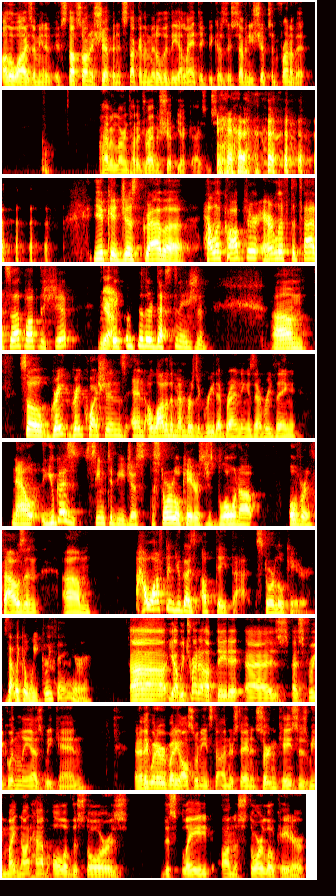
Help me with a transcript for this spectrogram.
otherwise, I mean, if, if stuff's on a ship and it's stuck in the middle of the Atlantic because there's 70 ships in front of it, I haven't learned how to drive a ship yet, guys. I'm sorry. you could just grab a helicopter, airlift the TAATs up off the ship, yeah. take them to their destination. Um, so great, great questions. And a lot of the members agree that branding is everything. Now, you guys seem to be just the store locators just blowing up over a thousand. Um, how often do you guys update that store locator? Is that like a weekly thing or? Uh, yeah, we try to update it as as frequently as we can. And I think what everybody also needs to understand in certain cases, we might not have all of the stores displayed on the store locator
